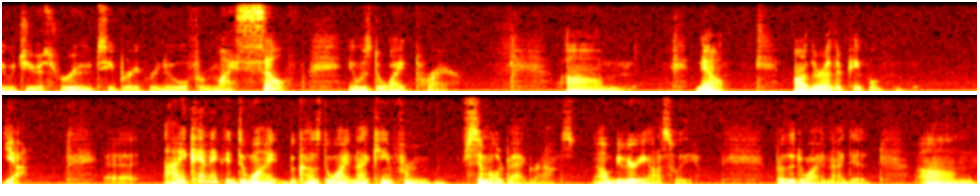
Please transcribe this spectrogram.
do with Jewish roots, Hebraic renewal. For myself, it was Dwight Pryor. Um, now, are there other people? Yeah. I connected Dwight because Dwight and I came from similar backgrounds. I'll be very honest with you. Brother Dwight and I did. Um,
